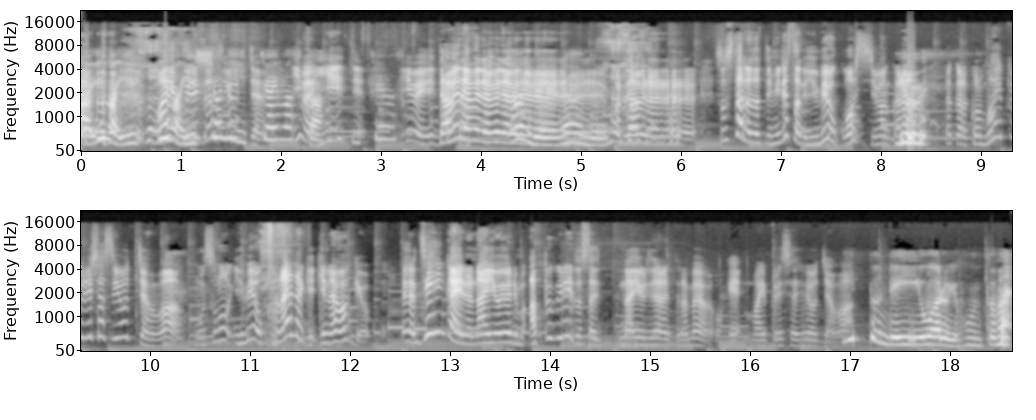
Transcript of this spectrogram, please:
あ今今一緒に行っちゃいますか。今言えちゃいます今ダメダメダメダメダメなんでこれダメダメダメダメ。そしたらだって皆さんの夢を壊してしまうから夢。だからこのマイプレッシャーしようちゃんはもうその夢を叶えなきゃいけないわけよ。だから前回の内容よりもアップグレードした内容じゃないとダメわけ。マイプレッシャーしようちゃんは。1分で言い終わるよ本当マイ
